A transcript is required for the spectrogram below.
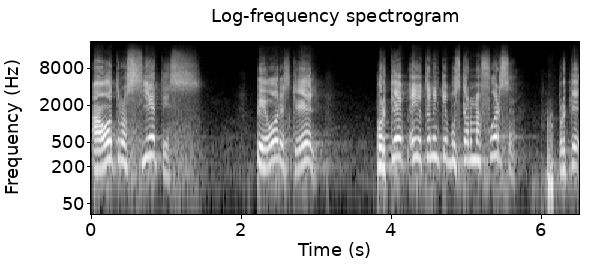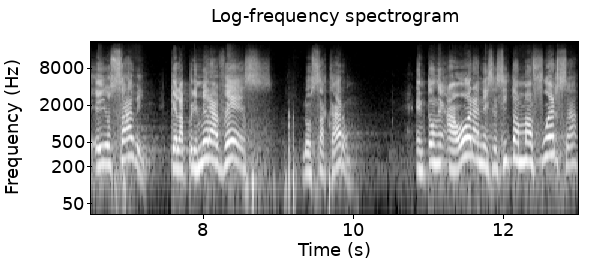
a otros siete peores que él. ¿Por qué ellos tienen que buscar más fuerza? Porque ellos saben que la primera vez lo sacaron. Entonces ahora necesitan más fuerza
